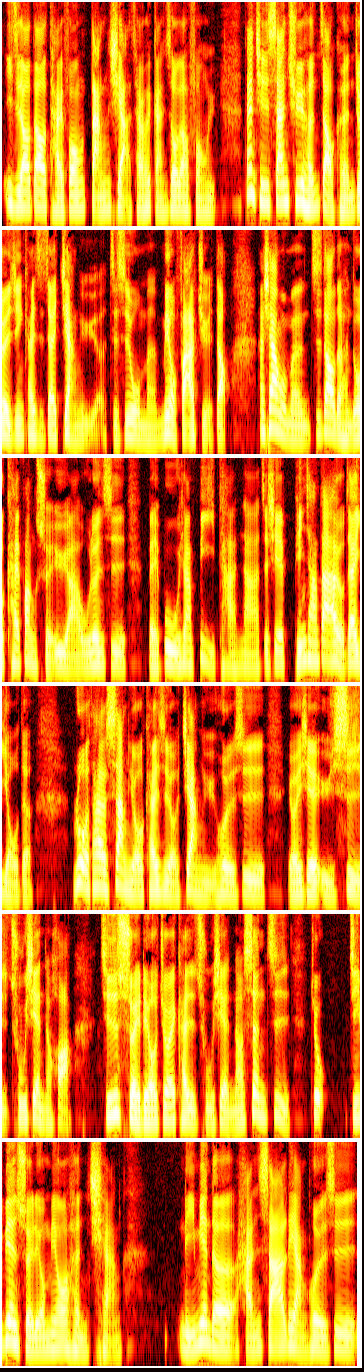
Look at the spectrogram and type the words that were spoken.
一直要到台风当下才会感受到风雨。但其实山区很早可能就已经开始在降雨了，只是我们没有发觉到。那像我们知道的很多开放水域啊，无论是北部像碧潭啊这些，平常大家有在游的，如果它的上游开始有降雨，或者是有一些雨势出现的话，其实水流就会开始出现，然后甚至就。即便水流没有很强，里面的含沙量或者是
